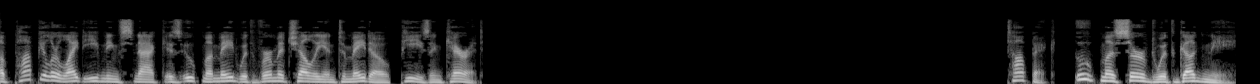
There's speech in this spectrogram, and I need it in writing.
A popular light evening snack is upma made with vermicelli and tomato, peas and carrot. Upma served with gugni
